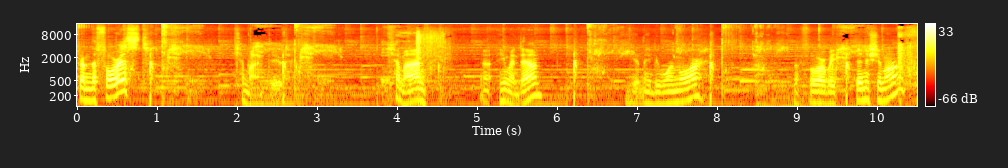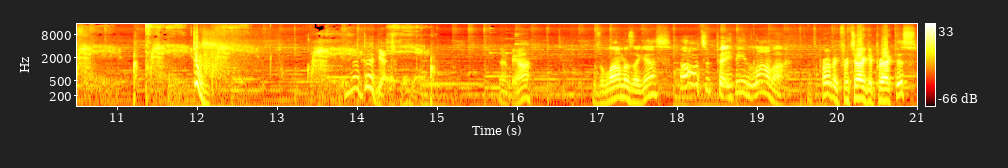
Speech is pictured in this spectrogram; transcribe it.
from the forest. Come on, dude. Come on. Uh, he went down. Get maybe one more before we finish him off. Not dead yet. There we are. Those are llamas, I guess. Oh, it's a baby llama. It's perfect for target practice.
